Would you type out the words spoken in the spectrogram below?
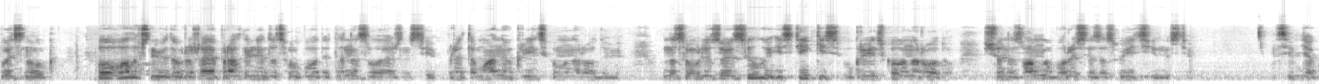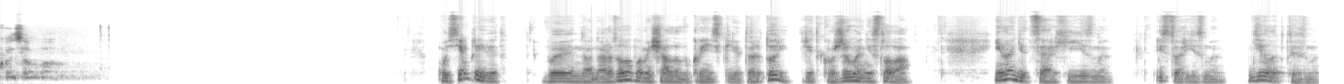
Висновок. Валишний відображає прагнення до свободи та незалежності, притаманне українському народові. Воно символізує силу і стійкість українського народу, що незламно бореться за свої цінності. Всім дякую за увагу. Усім привіт! Ви неодноразово поміщали в українській літературі рідковживані слова. Іноді це архаїзми, історизми, діалектизми.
